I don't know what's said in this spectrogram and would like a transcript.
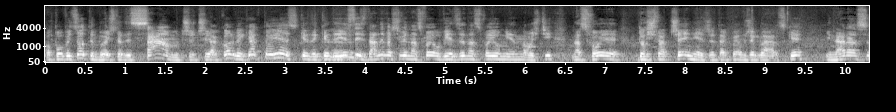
Opowiedz o tym, byłeś wtedy sam, czy, czy jakkolwiek, jak to jest, kiedy, kiedy jesteś zdany właściwie na swoją wiedzę, na swoje umiejętności, na swoje doświadczenie, że tak powiem, żeglarskie i naraz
